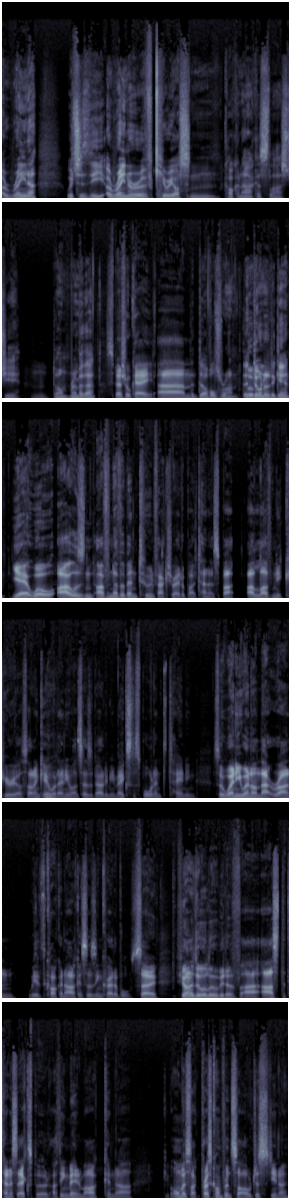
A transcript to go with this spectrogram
Arena, which is the arena of Kyrgios and Kokkinakis last year. Mm. Dom, remember that? Special K. Um, The Devils run. They're Look- doing it again. yeah, well, I was. I've never been too infatuated by tennis, but I love Nick Kyrgios. I don't care Mm. what anyone says about him. He makes the sport entertaining. So when he went on that run with Kokkinakis, it was incredible. So if you want to do a little bit of uh, ask the tennis expert, I think me and Mark can uh, almost like press conference style, just you know,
